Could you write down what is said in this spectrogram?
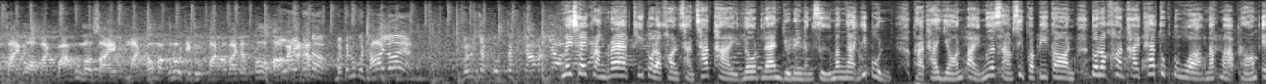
รชัยก็ออกหมัดขวาพุ่งเข้าใส่หมัดของมาคุโนุจิถูกปัดออกไปจนโต้ตอบอะไรไม่ทันกัคนรับอะไม่เป็นลูกผู้ชายเลยอะ ไม่รู้จักกฎกติกามารยาทไม่ใช่ครั้งแรกที่ตัวละครสัญชาติไทยโลดแล่นอยู่ในหนังสือมังงะญี่ปุ่น เพราะถ้าย้อนไปเมื่อ 30 กว่าปีก่อน ตัวละครไทยแทบทุกตัวมักมาพร้อมเอ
